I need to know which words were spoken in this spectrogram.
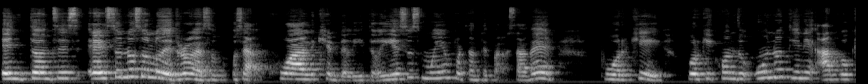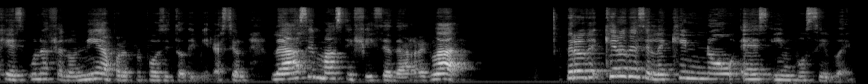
Entonces, eso no solo de drogas, o sea, cualquier delito. Y eso es muy importante para saber. ¿Por qué? Porque cuando uno tiene algo que es una felonía por el propósito de inmigración, le hace más difícil de arreglar. Pero quiero decirle que no es imposible.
